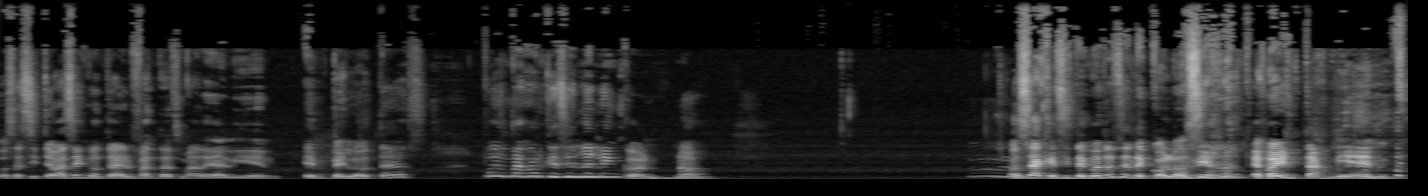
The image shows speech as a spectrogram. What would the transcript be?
o sea, si te vas a encontrar el fantasma de alguien en pelotas, pues mejor que sea el de Lincoln, ¿no? O sea, que si te encuentras el de Colosio no te va a ir tan bien.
